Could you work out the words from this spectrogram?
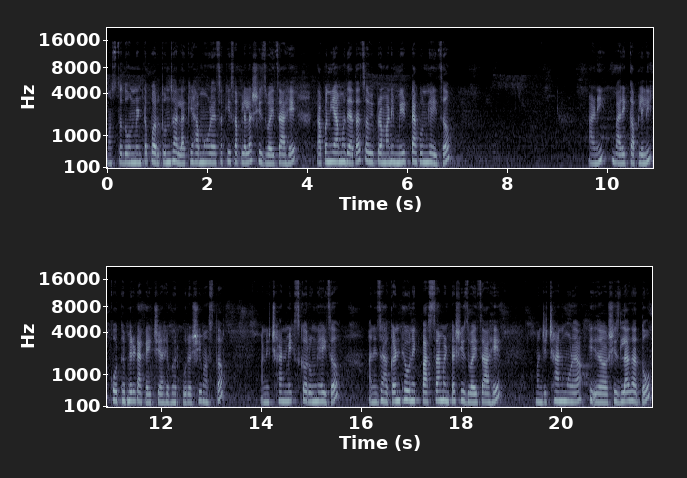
मस्त दोन मिनटं परतून झाला की हा मुळ्याचा किस आपल्याला शिजवायचा आहे. तर आपण यामध्ये आता चवीप्रमाणे मीठ टाकून घ्यायचं. आणि बारीक कापलेली कोथिंबीर टाकायची आहे भरपूर अशी मस्त. आणि छान मिक्स करून घ्यायचं. आणि झाकण ठेवून एक पाच सहा मिनटं शिजवायचं आहे. म्हणजे छान मुळा कि शिजला जातो.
